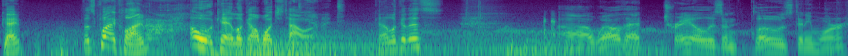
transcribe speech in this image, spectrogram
Okay. That's quite a climb. Oh, okay, look, our watchtower. Can I look at this? Uh, well, that trail isn't closed anymore.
